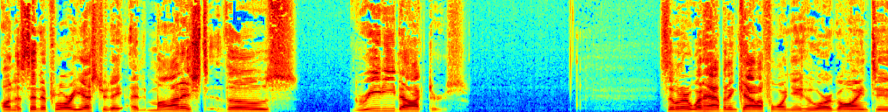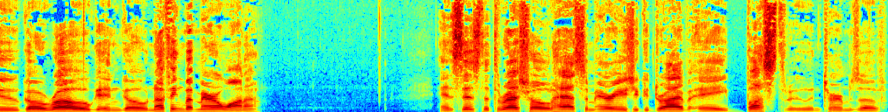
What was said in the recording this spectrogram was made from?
on the Senate floor yesterday admonished those greedy doctors similar to what happened in California, who are going to go rogue and go nothing but marijuana. And since the threshold has some areas you could drive a bus through in terms of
